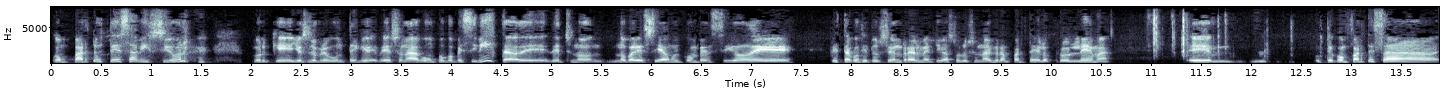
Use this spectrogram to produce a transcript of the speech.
¿Comparte usted esa visión? Porque yo se lo pregunté que sonaba como un poco pesimista. De, hecho, no, parecía muy convencido de que esta constitución realmente iba a solucionar gran parte de los problemas. Eh, ¿Usted comparte esa,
